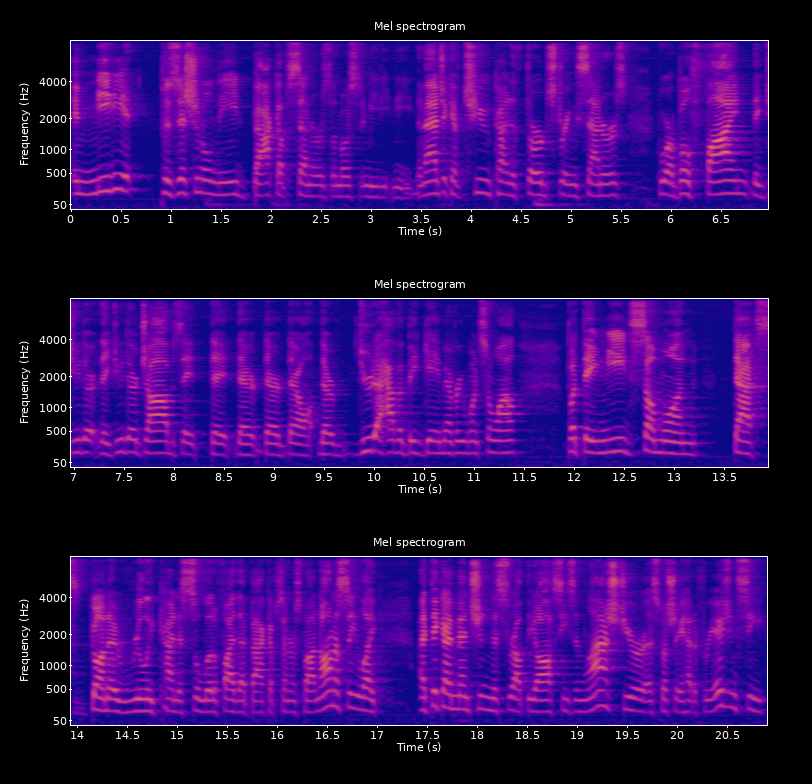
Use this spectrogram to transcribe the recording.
immediate positional need, backup center is the most immediate need. The Magic have two kind of third string centers who are both fine. They do their they do their jobs. They they they're they're they're, they're due to have a big game every once in a while, but they need someone that's gonna really kind of solidify that backup center spot. And honestly, like I think I mentioned this throughout the offseason last year, especially ahead of free agency.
